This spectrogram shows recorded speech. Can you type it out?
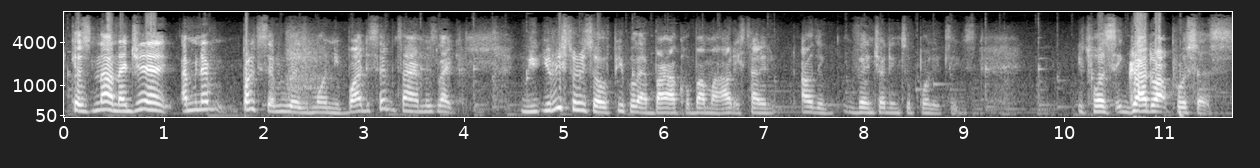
Because now Nigeria, I mean, every, politics everywhere is money, but at the same time, it's like you, you read stories of people like Barack Obama, how they started, how they ventured into politics. It was a gradual process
